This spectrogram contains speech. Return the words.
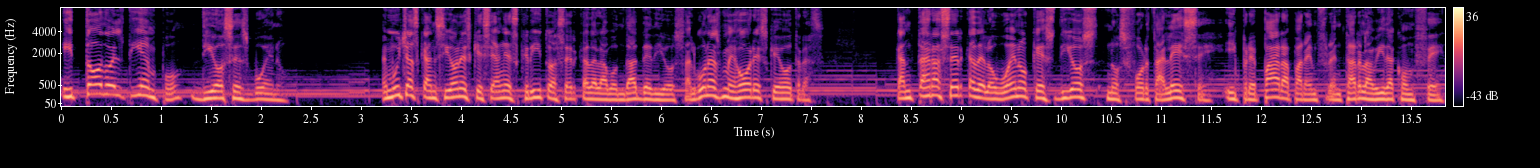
y todo el tiempo Dios es bueno. Hay muchas canciones que se han escrito acerca de la bondad de Dios, algunas mejores que otras. Cantar acerca de lo bueno que es Dios nos fortalece y prepara para enfrentar la vida con fe.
